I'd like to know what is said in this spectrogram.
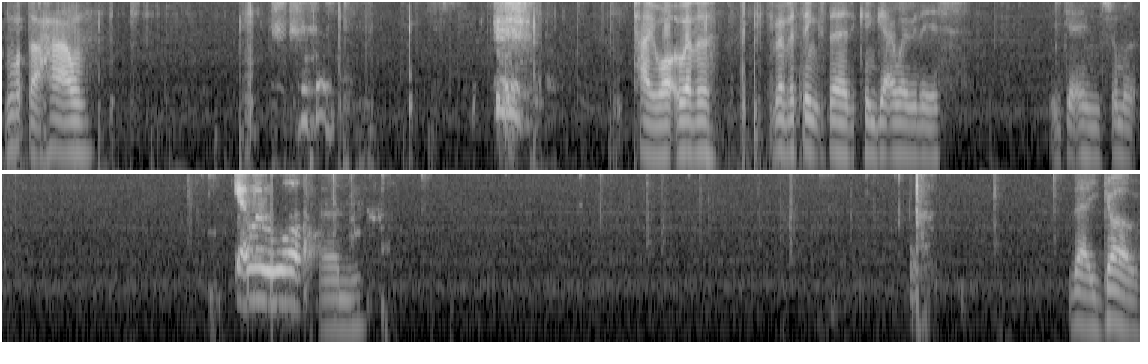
What the hell? Tell you what, whoever whoever thinks they can get away with this is getting some Get away with what? um There you go.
